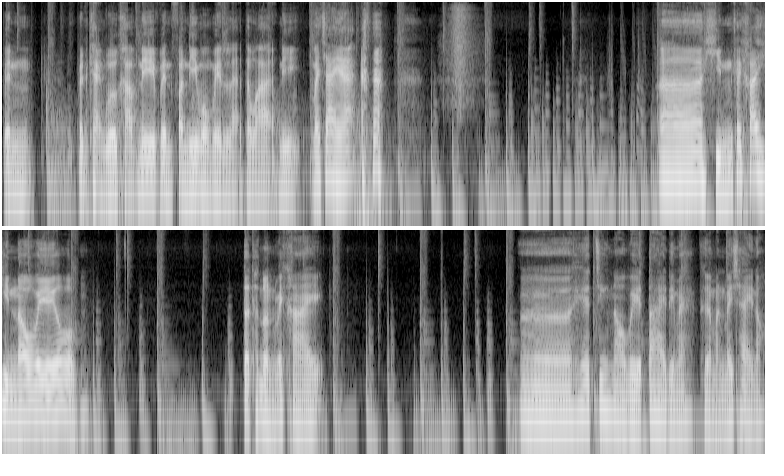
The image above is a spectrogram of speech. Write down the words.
เป็น เป็นแข่งเวิร์คัพนี่เป็นฟันนี่โมเมนต์แล้ว แต่ว่านี่ไม่ใช่ฮะอ่าหินคล้ายๆ หินนอร์เวย์ครับผม แต่ถนนไม่คล้าย เออเฮจิ้งนอร์เวย์ใต้ดีไหมเผื่อมันไม่ใช่เนาะ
